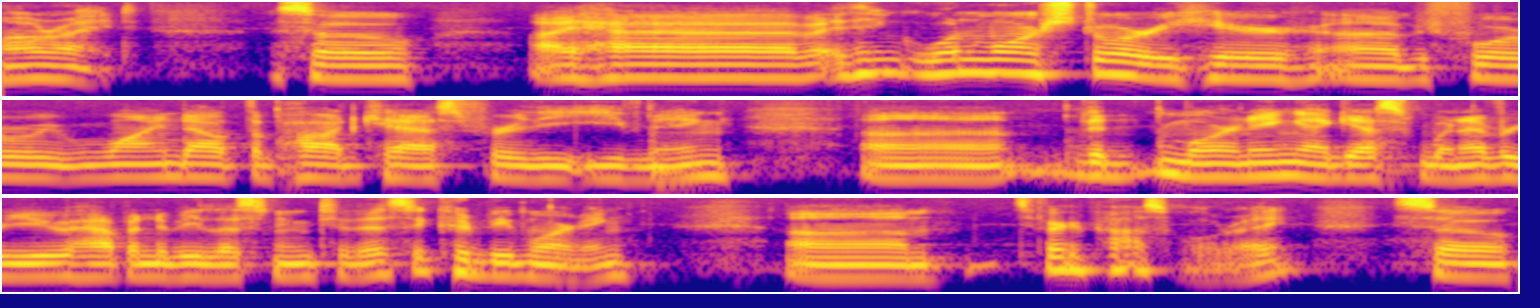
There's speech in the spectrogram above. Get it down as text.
All right, so. I have, I think, one more story here uh, before we wind out the podcast for the evening. Uh, the morning, I guess, whenever you happen to be listening to this, it could be morning. Um, it's very possible, right? So,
